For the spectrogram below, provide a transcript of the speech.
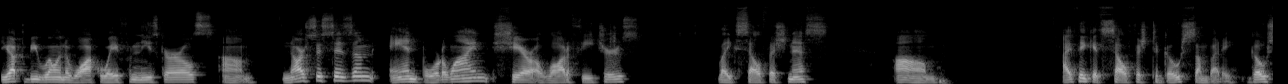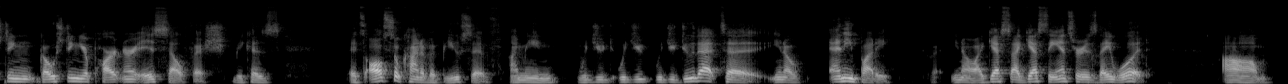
you have to be willing to walk away from these girls. Um, narcissism and borderline share a lot of features like selfishness. Um, I think it's selfish to ghost somebody. Ghosting ghosting your partner is selfish because it's also kind of abusive. I mean, would you would you would you do that to you know anybody? You know, I guess I guess the answer is they would. Um,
